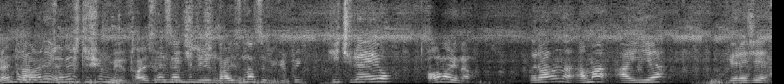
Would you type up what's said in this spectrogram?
Ben de İmkanı olabileceğini yok. hiç düşünmüyorum. Tyson Ben de sen hiç biliyorsun. düşünmüyorum. Tyson nasıl bir köpek? Hiç R yok. Alayına. Kralına ama ayıya göreceğiz.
